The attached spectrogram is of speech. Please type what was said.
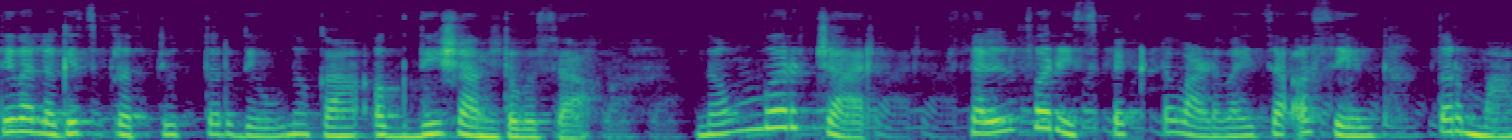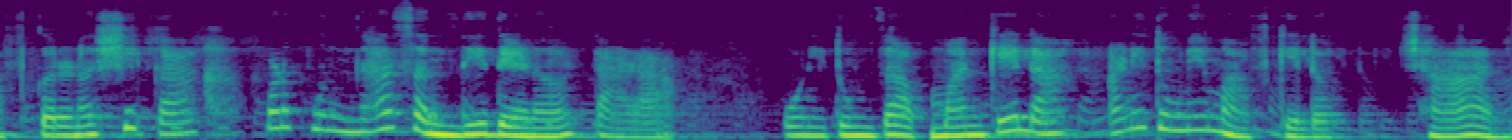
तेव्हा लगेच प्रत्युत्तर देऊ नका अगदी शांत बसा. नंबर चार सेल्फ रिस्पेक्ट वाढवायचा असेल तर माफ करणं शिका पण पुन्हा संधी देणं टाळा. कोणी तुमचा अपमान केला आणि तुम्ही माफ केलं. छान.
